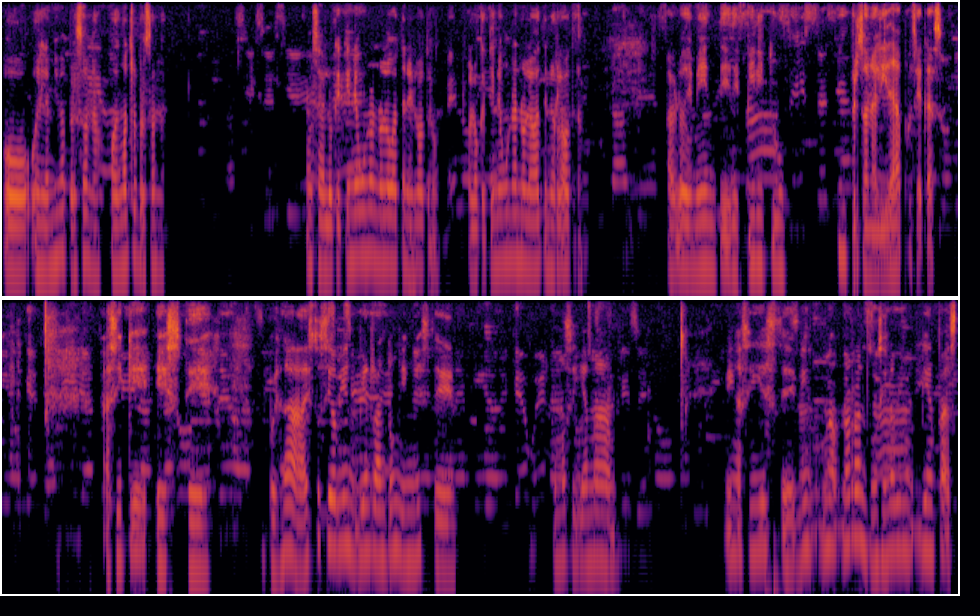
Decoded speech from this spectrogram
o, o en la misma persona o en otra persona. O sea, lo que tiene uno no lo va a tener el otro. O lo que tiene una no lo va a tener la otra. Hablo de mente, de espíritu, personalidad, por si acaso. Así que, este, pues nada, esto ha sido bien, bien random, bien este, ¿cómo se llama? bien así, este, bien, no, no random, sino bien, bien fast,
